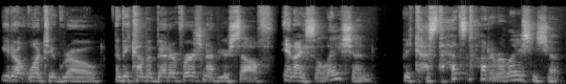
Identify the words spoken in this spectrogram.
you don't want to grow and become a better version of yourself in isolation because that's not a relationship.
